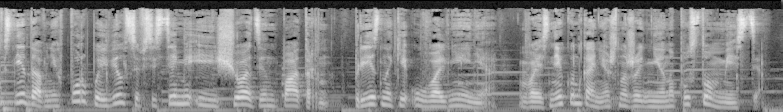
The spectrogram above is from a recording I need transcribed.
С недавних пор появился в системе и еще один паттерн – признаки увольнения. Возник он, конечно же, не на пустом месте –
